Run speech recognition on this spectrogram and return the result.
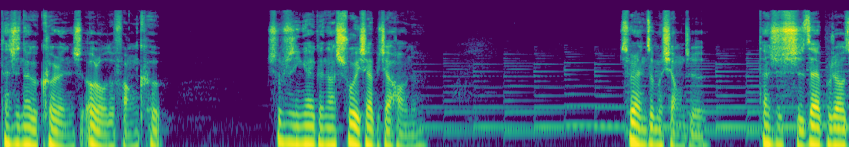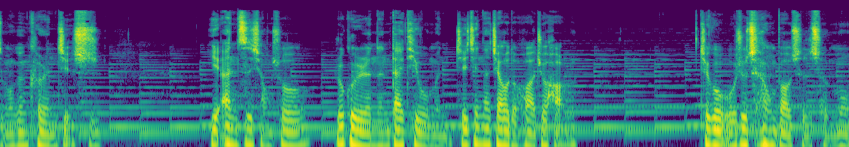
但是那个客人是二楼的房客，是不是应该跟他说一下比较好呢？虽然这么想着，但是实在不知道怎么跟客人解释，也暗自想说：如果有人能代替我们接近那家伙的话就好了。结果我就这样保持了沉默。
